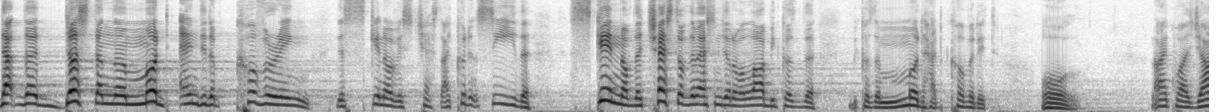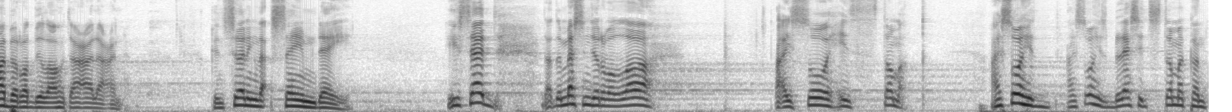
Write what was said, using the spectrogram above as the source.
that the dust and the mud ended up covering the skin of his chest. I couldn't see the skin of the chest of the Messenger of Allah because the, because the mud had covered it all. Likewise, Jabir radiallahu ta'ala anh, concerning that same day, he said that the Messenger of Allah I saw his stomach. I saw his, I saw his blessed stomach, and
